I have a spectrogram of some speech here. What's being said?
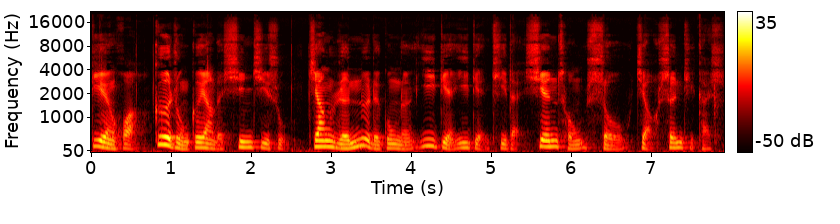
电话，各种各样的新技术将人类的功能一点一点替代。先从手脚身体开始。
